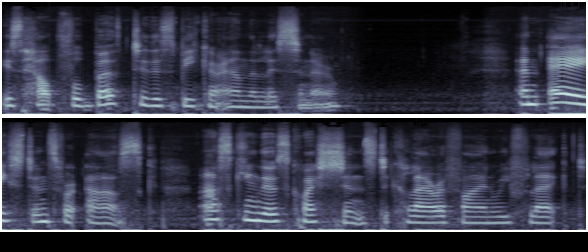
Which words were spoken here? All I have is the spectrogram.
is helpful both to the speaker and the listener and A stands for ask, asking those questions to clarify and reflect.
